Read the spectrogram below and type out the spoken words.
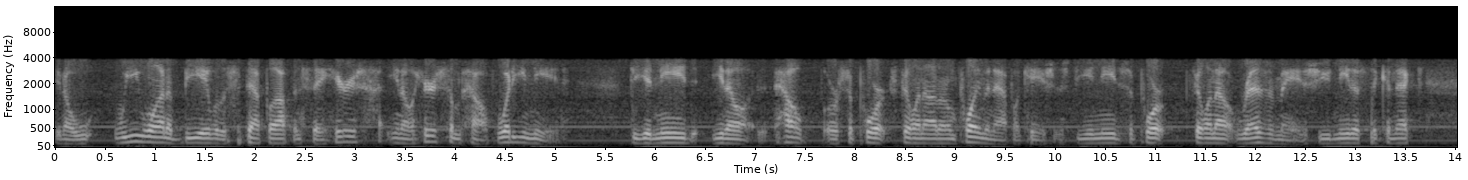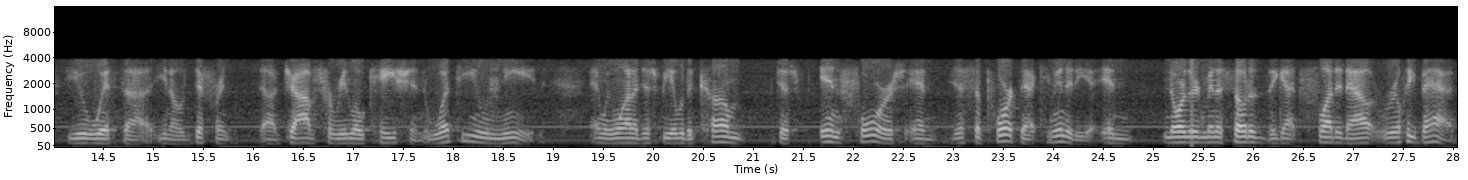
you know we want to be able to step up and say here's you know here's some help. What do you need? Do you need you know help or support filling out unemployment applications? Do you need support filling out resumes? Do you need us to connect you with uh, you know different uh, jobs for relocation. What do you need? And we want to just be able to come just in force and just support that community. In northern minnesota they got flooded out really bad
